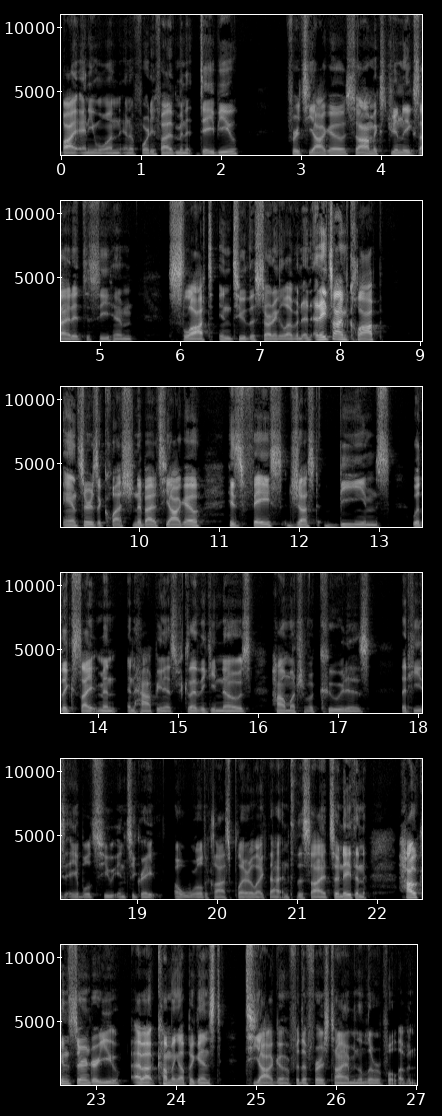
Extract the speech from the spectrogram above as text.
by anyone in a 45 minute debut for Thiago. So I'm extremely excited to see him slot into the starting 11. And anytime Klopp answers a question about Thiago, his face just beams with excitement and happiness because I think he knows how much of a coup it is that he's able to integrate a world class player like that into the side. So, Nathan, how concerned are you about coming up against Thiago for the first time in the Liverpool 11?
